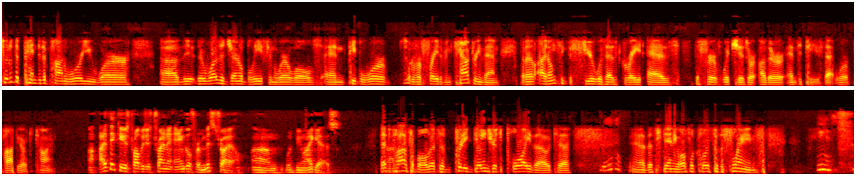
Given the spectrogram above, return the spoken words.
sort of depended upon where you were. Uh, the, there was a general belief in werewolves, and people were sort of afraid of encountering them. But I, I don't think the fear was as great as the fear of witches or other entities that were popular at the time. I think he was probably just trying to angle for a mistrial. Um, would be my guess. That's uh, possible. That's a pretty dangerous ploy, though. To yeah. uh, that's standing awful close to the flames. Yes.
